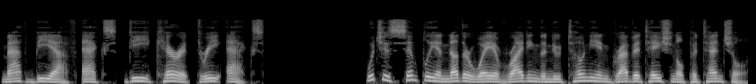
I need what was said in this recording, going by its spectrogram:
math bf x d caret 3 x, which is simply another way of writing the Newtonian gravitational potential.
